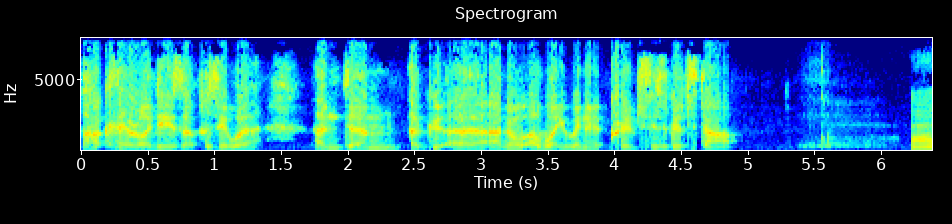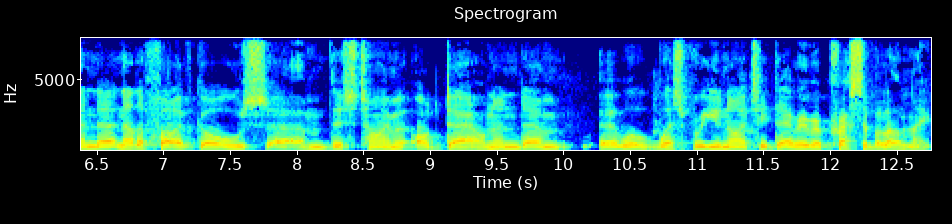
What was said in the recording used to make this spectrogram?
buck their ideas up, as it were. And um, a, uh, away win at Cribbs is a good start. And uh, another five goals um, this time at Odd Down, and um, uh, well, Westbury United they're irrepressible, aren't they?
